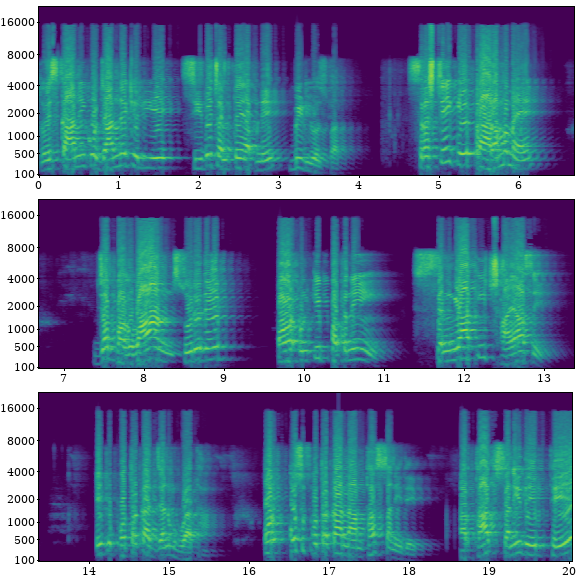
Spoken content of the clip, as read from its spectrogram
तो इस कहानी को जानने के लिए सीधे चलते हैं अपने वीडियोस पर। सृष्टि के प्रारंभ में जब भगवान सूर्यदेव और उनकी पत्नी संज्ञा की छाया से एक पुत्र का जन्म हुआ था और उस पुत्र का नाम था शनिदेव। अर्थात शनिदेव थे,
